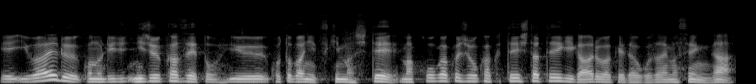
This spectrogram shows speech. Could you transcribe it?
いわゆるこの二重課税という言葉につきまして、まあ、工学上確定した定義があるわけではございませんが、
